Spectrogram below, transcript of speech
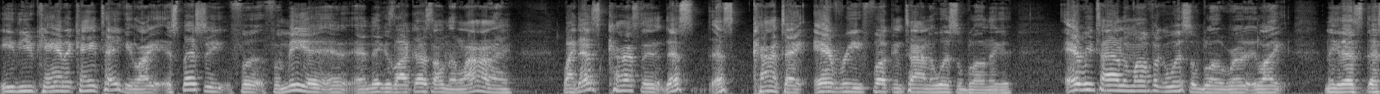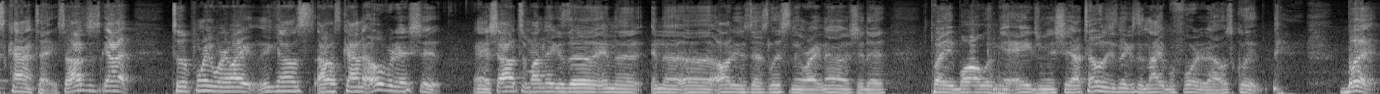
either you can or can't take it. Like especially for for me and, and niggas like us on the line. Like that's constant. That's that's contact every fucking time the whistle blow, nigga. Every time the motherfucking whistle blow, bro. Like nigga, that's that's contact. So I just got to a point where like nigga, I was I was kind of over that shit. And shout out to my niggas uh, in the in the uh, audience that's listening right now and shit that played ball with me at Adrian and shit. I told these niggas the night before that I was quit. but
